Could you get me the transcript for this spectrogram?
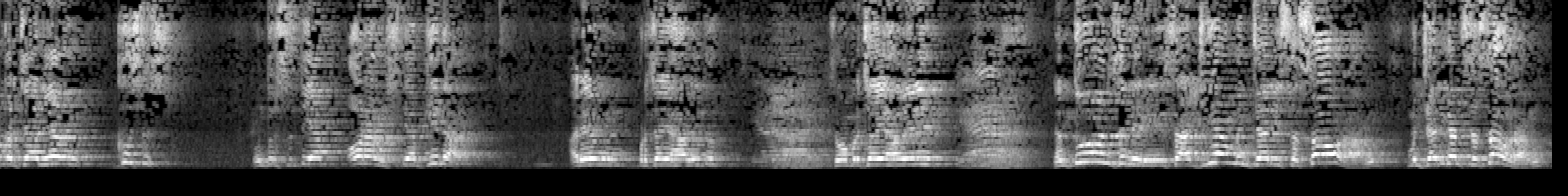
pekerjaan yang khusus untuk setiap orang, setiap kita. Ada yang percaya hal itu? Ya. Semua percaya hal ini? Ya. Dan Tuhan sendiri saat dia menjadi seseorang, menjadikan seseorang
